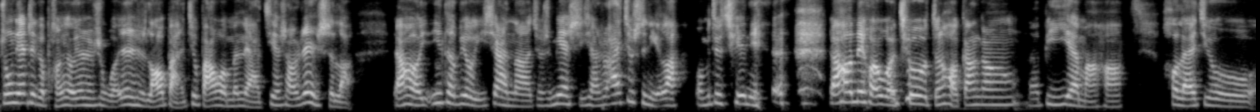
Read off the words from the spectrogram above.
中间这个朋友认识我，认识老板，就把我们俩介绍认识了。然后 interview 一下呢，就是面试一下，说哎就是你了，我们就缺你。然后那会儿我就正好刚刚呃毕业嘛哈，后来就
